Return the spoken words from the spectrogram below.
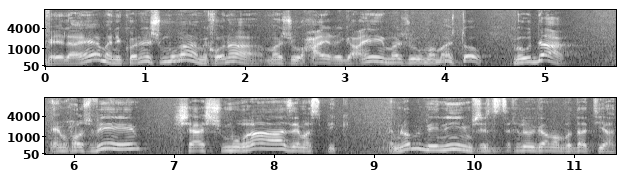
ולהם אני קונה שמורה, מכונה, משהו חי רגעים, משהו ממש טוב, מהודר. הם חושבים שהשמורה זה מספיק. הם לא מבינים שזה צריך להיות גם עבודת יד.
